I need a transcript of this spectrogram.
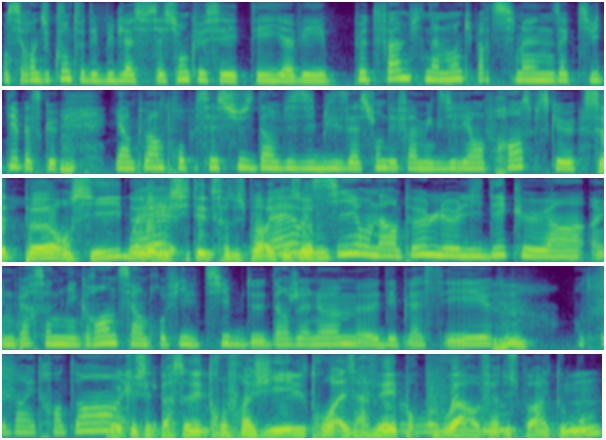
on s'est rendu compte au début de l'association que c'était il y avait peu de femmes finalement qui participaient à nos activités parce que mm. il y a un peu un processus d'invisibilisation des femmes exilées en France parce que cette peur aussi de la mixité de faire du sport avec des hommes. aussi, on a un peu l'idée que une personne migrante c'est un profil type d'un jeune homme déplacé. Mm-hmm entre 20 et 30 ans. Oui, que cette personne est trop fragile, trop réservée pour pouvoir faire du sport avec tout le monde.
